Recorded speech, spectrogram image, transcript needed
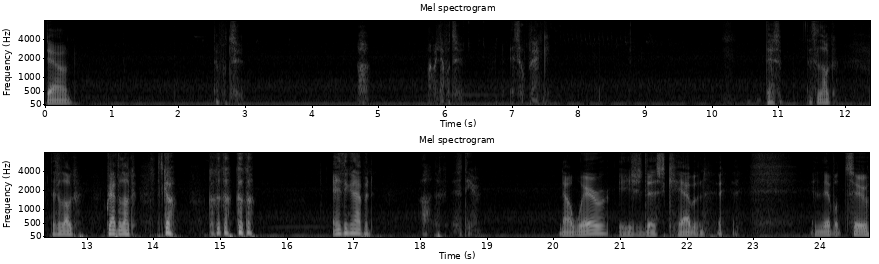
down. Level two. I'm at level two. It's so blank. There's a there's a log. There's a log. Grab the log. Let's go. Go go go go go. Anything can happen. Oh look, there's a deer. Now where is this cabin? In level two.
